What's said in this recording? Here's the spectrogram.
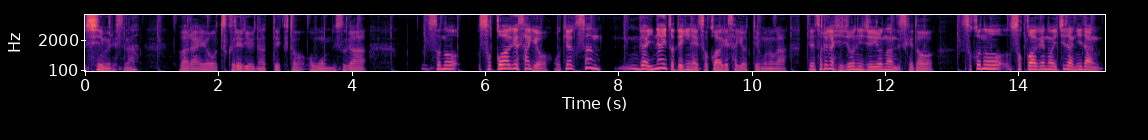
シームレスな笑いを作れるようになっていくと思うんですがその底上げ作業お客さんがいないとできない底上げ作業っていうものがでそれが非常に重要なんですけどそこの底上げの1段2段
